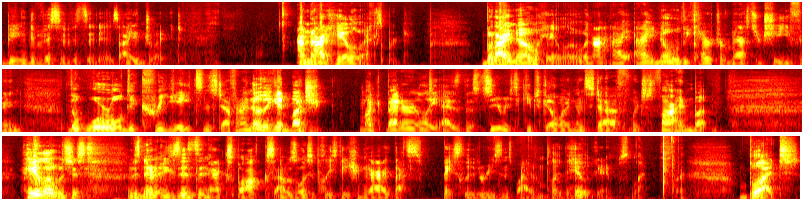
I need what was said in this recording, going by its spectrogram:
being divisive as it is, I enjoyed it. I'm not a Halo expert, but I know Halo, and I, I, I know the character of Master Chief and the world it creates and stuff, and I know they get much much better like as the series keeps going and stuff, which is fine. But Halo was just it was never because it's an Xbox. I was always a PlayStation guy. That's basically the reasons why I haven't played the Halo games. But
